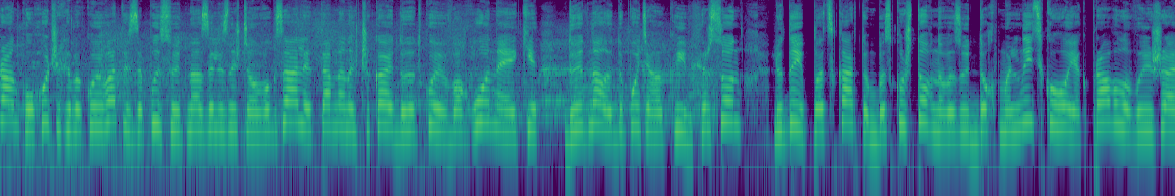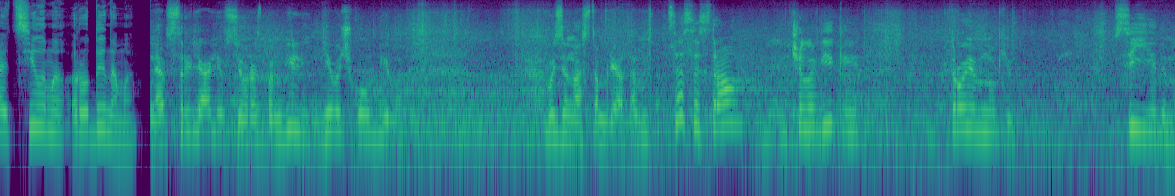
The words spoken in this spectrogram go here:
ранку охочих евакуюватись записують на залізничному вокзалі. Там на них чекають додаткові вагони, які доєднали до потяга Київ-Херсон. Людей плацкартом безкоштовно везуть до Хмельницького. Як правило, виїжджають цілими родинами. Обстріляли, все, розбомбили, дівчинку убила. Возі нас там рядом. Це сестра, чоловік і троє внуків. Всі їдемо.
